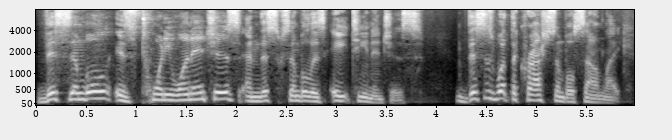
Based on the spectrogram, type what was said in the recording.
This cymbal is 21 inches and this cymbal is 18 inches. This is what the crash cymbals sound like.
